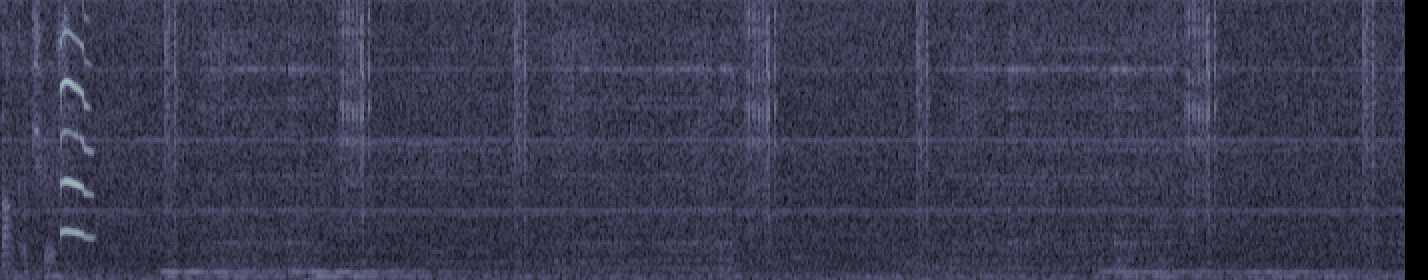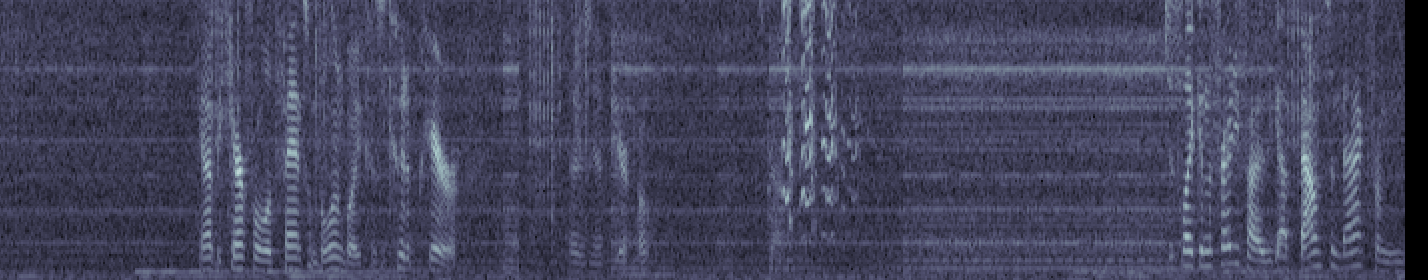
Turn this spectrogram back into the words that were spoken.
Bunk of truth. Gotta be careful with Phantom Balloon Boy because he could appear. I thought he was gonna appear. Oh, he's gone. Just like in the Freddy Files, you got bouncing back from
